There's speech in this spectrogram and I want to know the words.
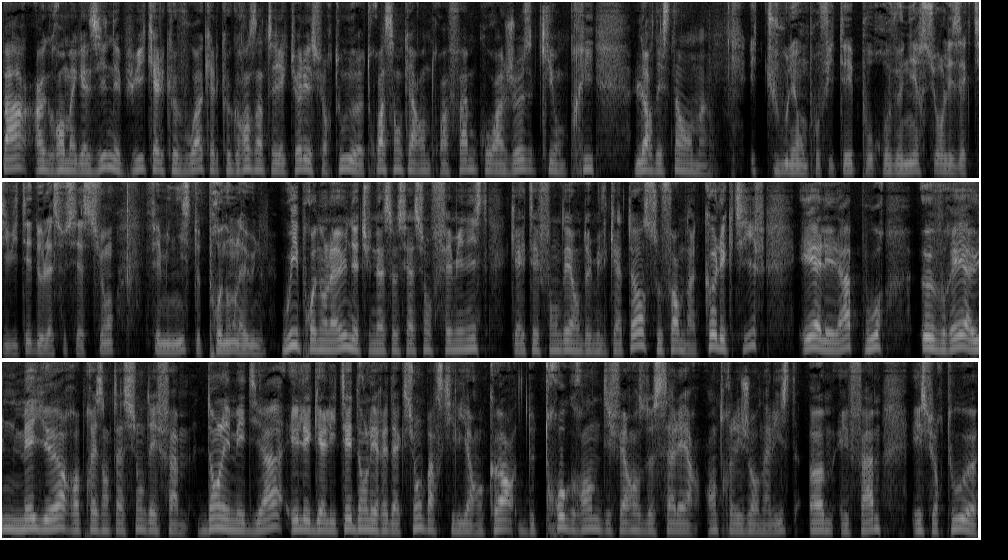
par un grand magazine et puis quelques voix, quelques grands intellectuels et surtout euh, 343 femmes courageuses qui ont pris leur destin en main. Et tu voulais en profiter pour revenir sur les activités de l'association féministe Prenons la Une. Oui, Prenons la Une est une association féministe qui a été fondée en 2014 sous forme d'un collectif et elle est là pour œuvrer à une meilleure représentation des femmes dans les médias et l'égalité dans les rédactions parce qu'il y a encore de trop grandes différences de salaire entre les journalistes, hommes et femmes, et surtout euh,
